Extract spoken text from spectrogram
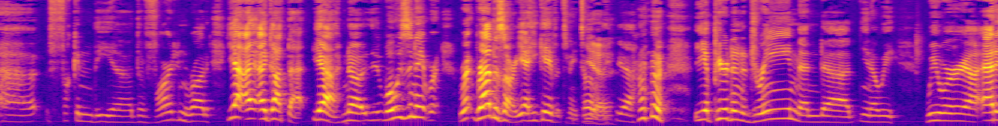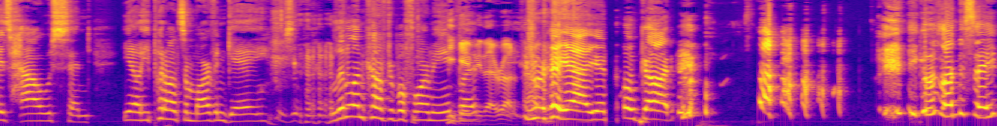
uh, fucking the uh, the Varden Rod. Yeah, I, I got that. Yeah, no, what was the name? Ra- Rabazar. Yeah, he gave it to me. Totally. Yeah, he appeared in a dream, and uh, you know we we were uh, at his house, and you know he put on some Marvin Gaye. It was a little uncomfortable for me. He but... gave me that power. yeah, yeah. Oh God. he goes on to say,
